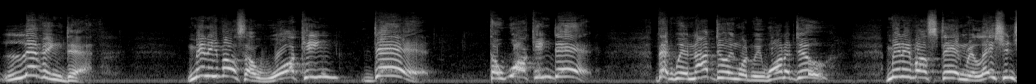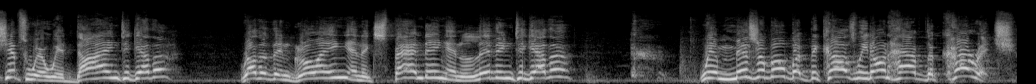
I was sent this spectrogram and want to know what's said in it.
living death. Many of us are walking dead. The walking dead. That we're not doing what we want to do. Many of us stay in relationships where we're dying together rather than growing and expanding and living together. We're miserable, but because we don't have the courage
